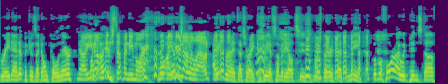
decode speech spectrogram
great at it because I don't go there. no, you Like, don't I pin stuff anymore. No, I You're not allowed. I, right, that's right, because we have somebody else who's much better at that than me. But before I would pin stuff,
